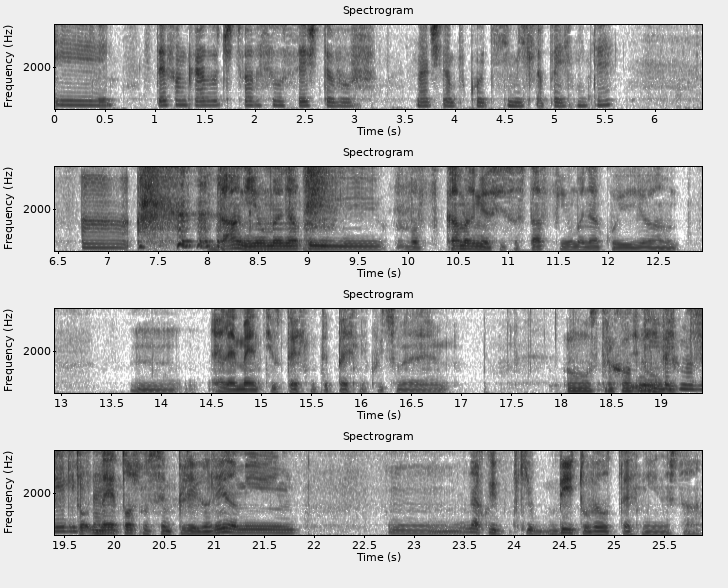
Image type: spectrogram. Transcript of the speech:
и Стефан казва, че това да се усеща в начина по който си мисля песните. А, Да, ние имаме някои в камерния си състав имаме някои а, м, елементи от техните песни, които сме О, страхотно. един вид, не е точно семплирали, ами м, някои такива битове от техни неща.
